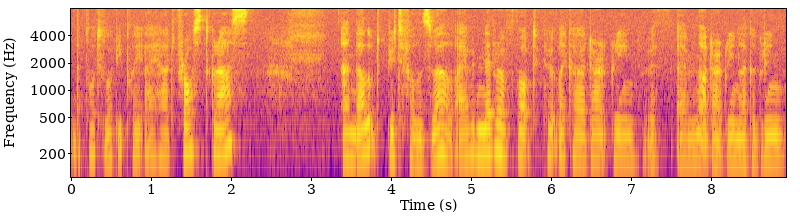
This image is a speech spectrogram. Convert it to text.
the Plotty plate I had, Frost Grass. And that looked beautiful as well. I would never have thought to put like a dark green with, um, not dark green, like a green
